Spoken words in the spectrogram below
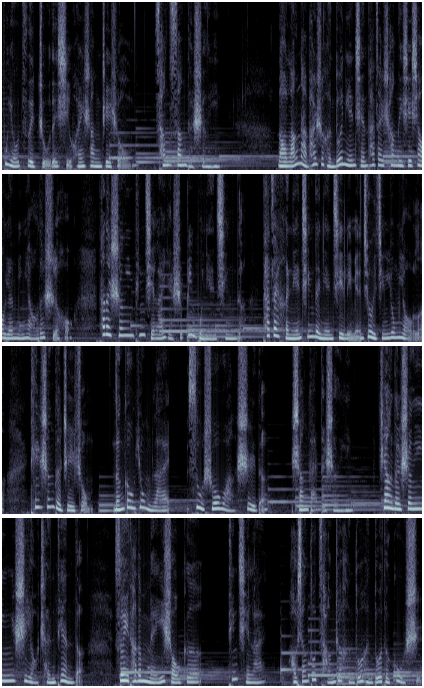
不由自主地喜欢上这种沧桑的声音。老狼哪怕是很多年前他在唱那些校园民谣的时候，他的声音听起来也是并不年轻的。他在很年轻的年纪里面就已经拥有了天生的这种能够用来诉说往事的伤感的声音。这样的声音是有沉淀的，所以他的每一首歌听起来好像都藏着很多很多的故事。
